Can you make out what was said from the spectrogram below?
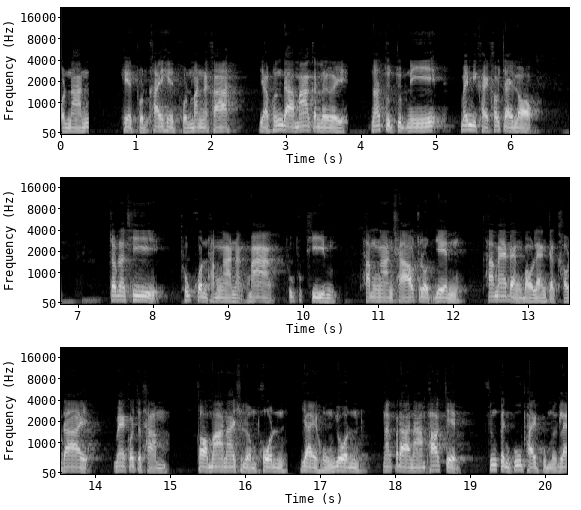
คนนั้น เหตุผลใครเหตุผลมันนะคะ อย่าเพิ่งดราม่ากกันเลยณจุดจุดนี้ไม่มีใครเข้าใจหรอก เจ้าหน้าที่ทุกคนทำงานหนักมากทุกๆทีม ทำงานเช้าจรดเย็น ถ้าแม่แบ่งเบาแรงจากเขาได้ แม่ก็จะทำต่อมานายเฉลิมพล ใหญ่หงยนต์ นักประดาน้ำภาคเจ็ดซึ่งเป็นกู้ภัยกลุ่มแร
